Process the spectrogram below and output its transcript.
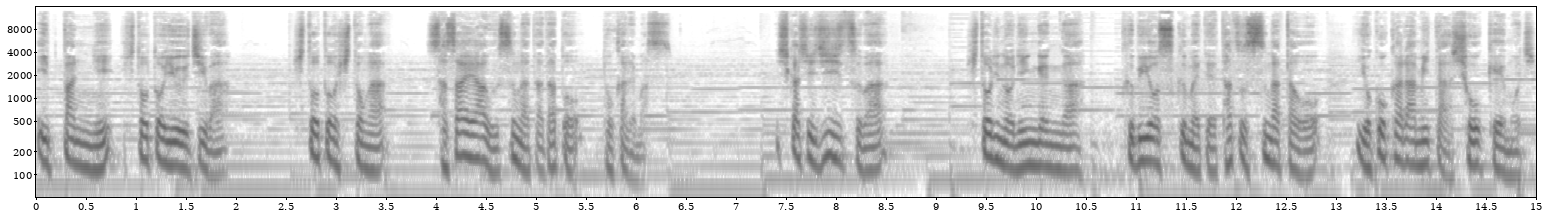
一般に人という字は人と人が支え合う姿だと説かれます。しかし事実は一人の人間が首をすくめて立つ姿を横から見た象形文字。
